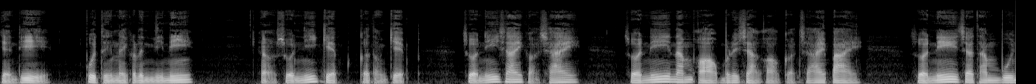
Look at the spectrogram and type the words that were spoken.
อย่างที่พูดถึงในกรณีนี้ส่วนนี้เก็บก็ต้องเก็บ ส่วนนี้ใช้ก็ใช้ ส่วนนี้นำออกบริจาคออกก็ใช้ไป ส่วนนี้จะทำบุญ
